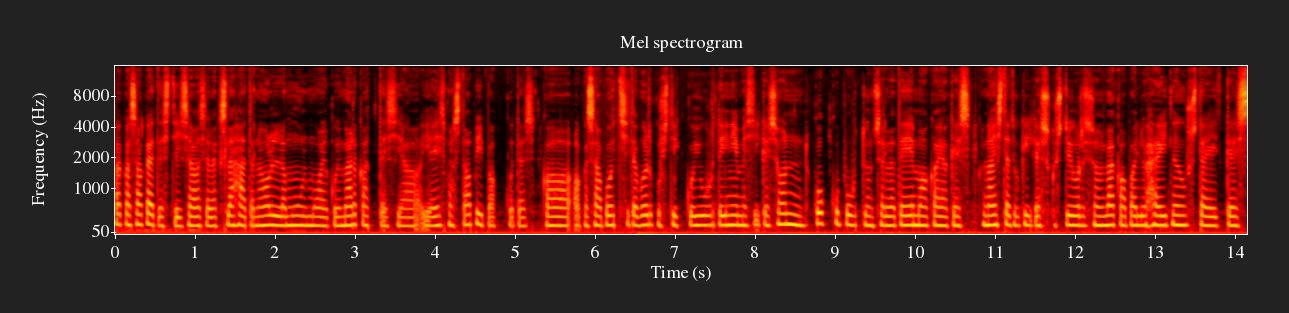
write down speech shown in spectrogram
väga sagedasti ei saa selleks lähedane olla muul moel kui märgates ja, ja esmast abi pakkudes, ka, aga saab otsida võrgustikku juurde inimesi, kes on kokku puutunud selle teemaga ja kes ka naiste tugikeskuste juures on väga palju häid nõustajaid, kes,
